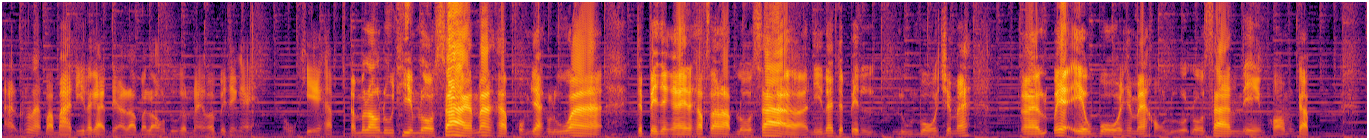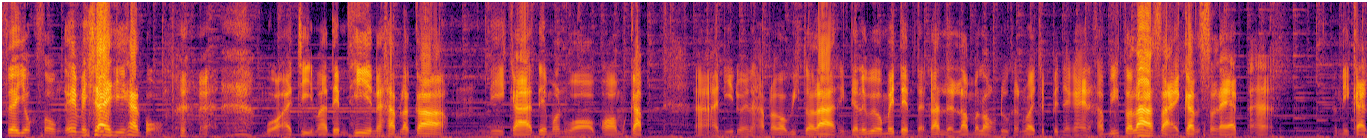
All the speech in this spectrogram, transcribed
อะต้องประมาณนี้แล้วกัน เดี๋ยวเรามาลองดูกันใหม่ว่าเป็นยังไง โอเคครับ เรามาลองดูทีมโรซ่ากันบ้างครับ ผมอยากรู้ว่าจะเป็นยังไงนะครับสำหรับโรซ่าเอ่ออันนี้น่าจะเป็นลูนโบใช่ไหมเออไม่ใช่เอลโบใช่ไหมของโรซ่านั่นเองพร้อมกับเสื้อยกทรง เอ้ยไม่ใช่ที่คาดผม บวกอาจิมาเต็มที่นะครับ แล้วก็มีการ์ดเดมอนวอลพร้อมกับ อ่าอันนี้ด้วยนะครับ แล้วก็วิกตอร่าถึงจะเลเวลไม่เต็มแต่ก็เดี๋ยวเรามาลองดูกันว่าจะเป็นยังไงนะครับวิกตอร่าสายกันสแลดนะฮะอันนี้กัน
